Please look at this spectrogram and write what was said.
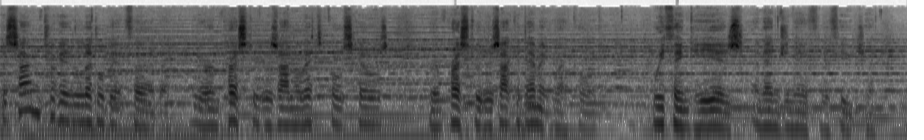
But Sam took it a little bit further. We were impressed with his analytical skills, we were impressed with his academic record. We think he is an engineer for the future.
